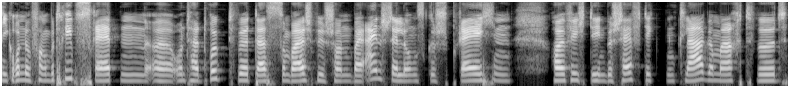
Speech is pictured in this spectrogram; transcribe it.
die Gründung von Betriebsräten äh, unterdrückt wird, dass zum Beispiel schon bei Einstellungsgesprächen häufig den Beschäftigten klargemacht wird,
